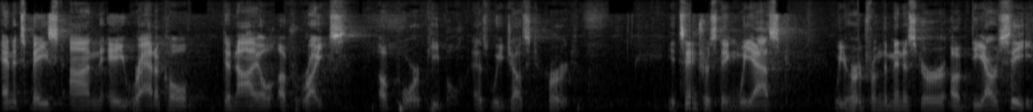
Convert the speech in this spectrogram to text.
And it's based on a radical denial of rights of poor people, as we just heard. It's interesting, we ask, we heard from the minister of DRC,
